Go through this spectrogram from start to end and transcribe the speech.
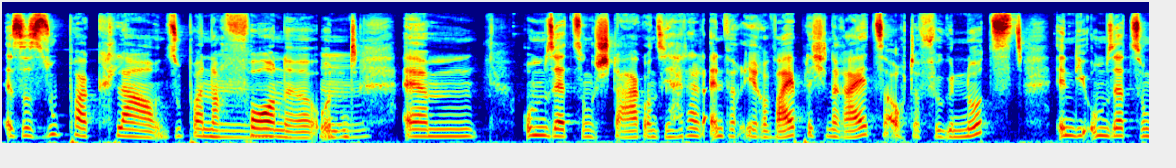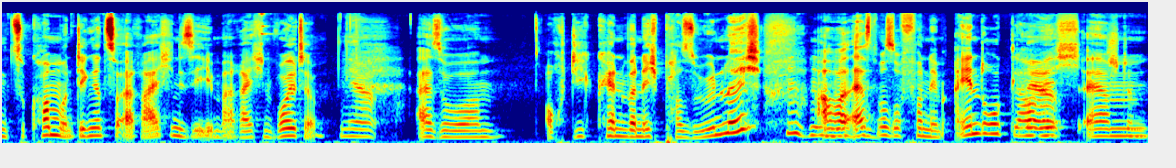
ist es super klar und super nach vorne und ähm, umsetzungsstark. Und sie hat halt einfach ihre weiblichen Reize auch dafür genutzt, in die Umsetzung zu kommen und Dinge zu erreichen, die sie eben erreichen wollte. Ja. Also auch die kennen wir nicht persönlich, aber erstmal so von dem Eindruck, glaube Ja, ich, ähm,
